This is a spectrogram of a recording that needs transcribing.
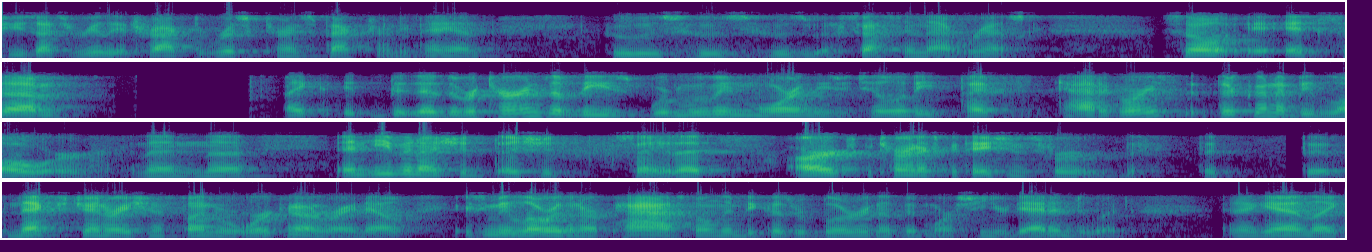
"Geez, that's really attractive risk return spectrum," depending on who's who's who's assessing that risk. So it's um, like the returns of these, we're moving more in these utility type categories. They're gonna be lower than. Uh, and even I should say that our return expectations for the next generation of fund we're working on right now is gonna be lower than our past, only because we're blurring a bit more senior debt into it. And again, like,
